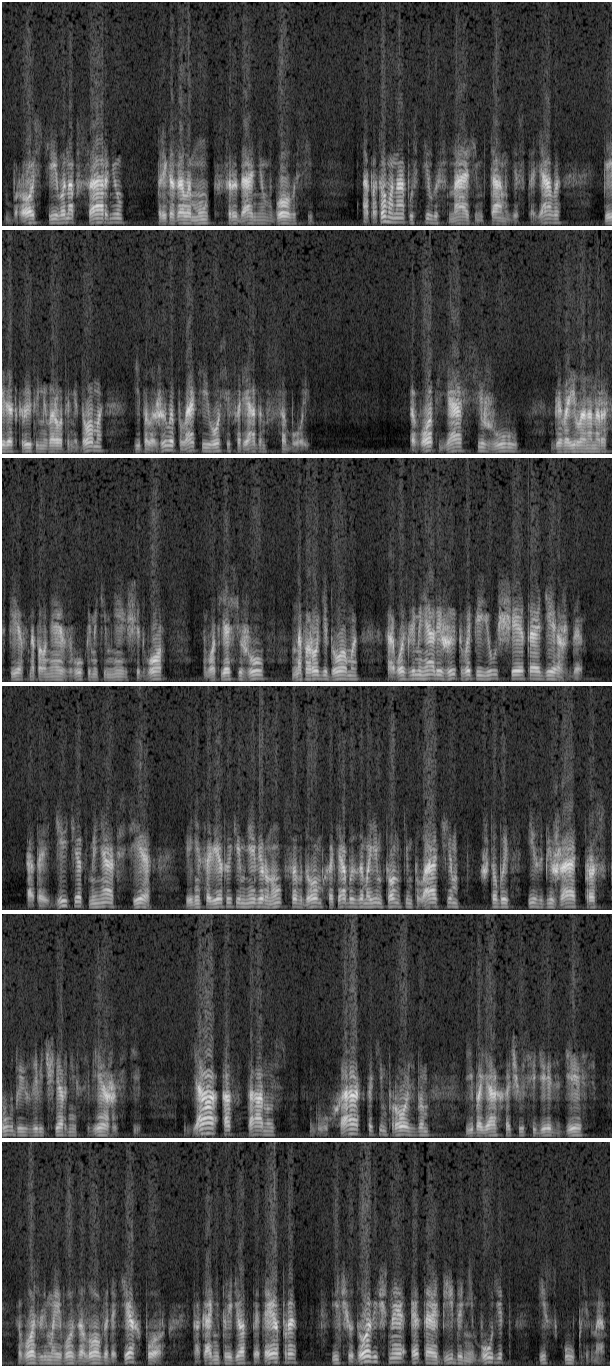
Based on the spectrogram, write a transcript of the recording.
«Бросьте его на псарню!» — приказала Мут с рыданием в голосе, а потом она опустилась на земь там, где стояла, перед открытыми воротами дома, и положила платье Иосифа рядом с собой. «Вот я сижу», — говорила она нараспев, наполняя звуками темнеющий двор, «вот я сижу на пороге дома, а возле меня лежит вопиющая эта одежда. Отойдите от меня все и не советуйте мне вернуться в дом хотя бы за моим тонким платьем, чтобы избежать простуды из-за вечерней свежести. Я останусь глуха к таким просьбам, ибо я хочу сидеть здесь, возле моего залога до тех пор, пока не придет Петепра, и чудовищная эта обида не будет искуплена».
